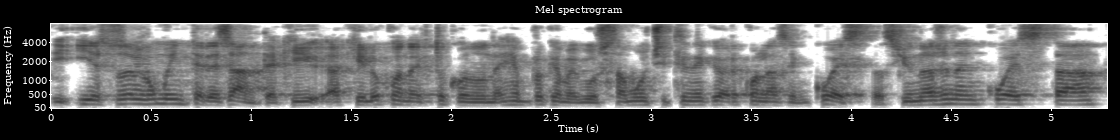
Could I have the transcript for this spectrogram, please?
Y, esto es algo muy interesante. Aquí, aquí lo conecto con un ejemplo que me gusta mucho y tiene que ver con las encuestas. Si uno hace una encuesta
